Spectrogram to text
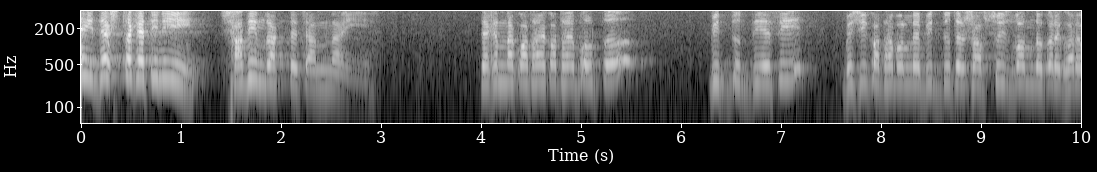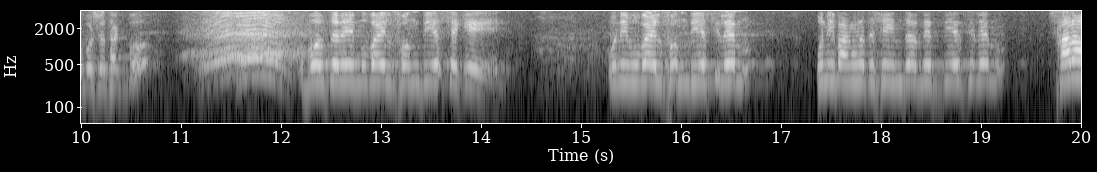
এই দেশটাকে তিনি স্বাধীন রাখতে চান নাই। দেখেন না কথায় কথায় বলতো বিদ্যুৎ দিয়েছি বেশি কথা বললে বিদ্যুতের সব সুইচ বন্ধ করে ঘরে বসে থাকব। বলতেন এই মোবাইল ফোন দিয়েছে কে? উনি মোবাইল ফোন দিয়েছিলেন উনি বাংলাদেশে ইন্টারনেট দিয়েছিলেন। সারা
